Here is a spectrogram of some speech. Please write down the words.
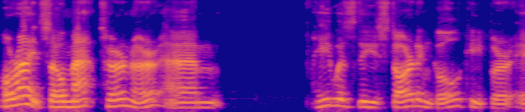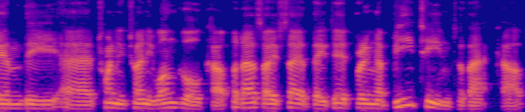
All right, so Matt Turner. Um, he was the starting goalkeeper in the uh, 2021 Gold Cup. But as I said, they did bring a B team to that cup.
